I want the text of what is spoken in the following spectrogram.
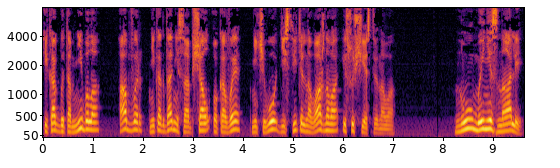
И как бы там ни было, Абвер никогда не сообщал о КВ ничего действительно важного и существенного. «Ну, мы не знали».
